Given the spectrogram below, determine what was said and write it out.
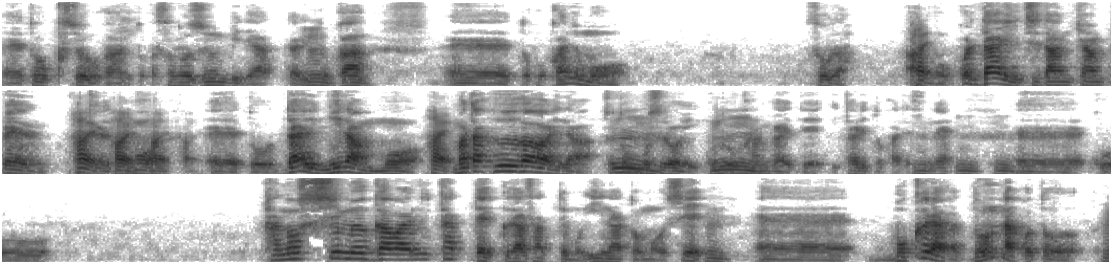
えートークショーがあるとか、その準備であったりとか、えっ、と、他にも、そうだ。あの、これ第1弾キャンペーンだはい、けれども、はい、はい。はいえっ、と、第2弾もはい、また風変わりな、ちょっと面白いことを考えていたりとかですね。えーこう、楽しむ側に立ってくださってもいいなと思うし、うんえー僕らがどんなことをう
